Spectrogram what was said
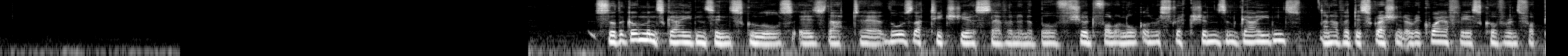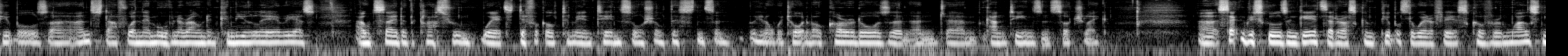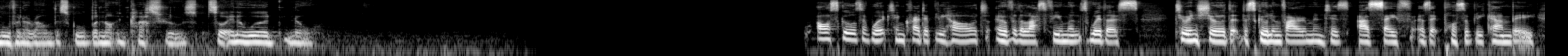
So the government's guidance in schools is that uh, those that teach year 7 and above should follow local restrictions and guidance and have the discretion to require face coverings for pupils uh, and staff when they're moving around in communal areas outside of the classroom where it's difficult to maintain social distancing. You know, we're talking about corridors and, and um, canteens and such like. Uh, secondary schools and Gateshead are asking pupils to wear a face covering whilst moving around the school but not in classrooms. So in a word, no. Our schools have worked incredibly hard over the last few months with us to ensure that the school environment is as safe as it possibly can be.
